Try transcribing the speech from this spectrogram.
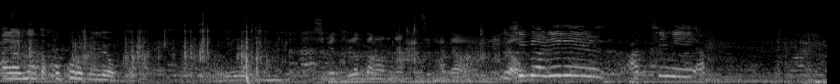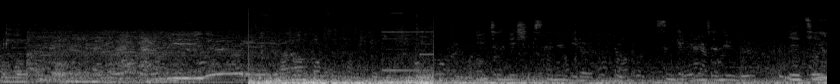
아니 언니한테 고프로 빌려올게. 집에 들렀다가 그냥 같이 가자. 12월 1일 아침이 아- 왕원버스 탑승 2024년 1월부터 승객 안전을 위해 예지야.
